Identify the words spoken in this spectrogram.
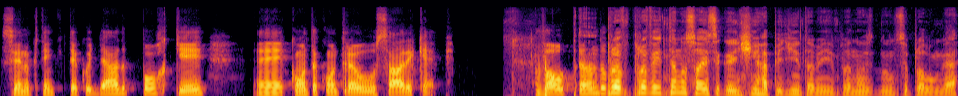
Sendo que tem que ter cuidado porque é, conta contra o salary cap. Voltando. Apro- Aproveitando só esse ganchinho rapidinho também, para não, não se prolongar,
